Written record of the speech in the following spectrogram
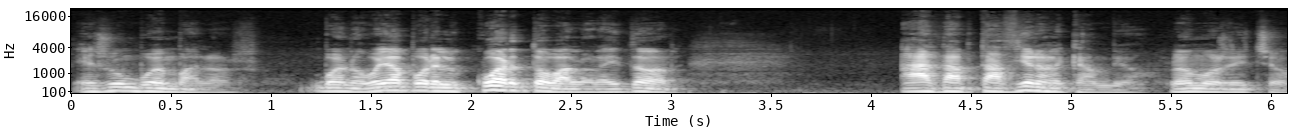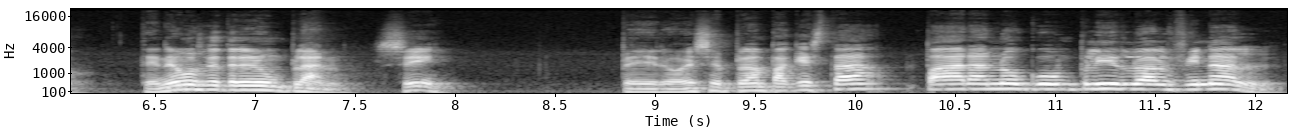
es un buen valor. Bueno, voy a por el cuarto valor, Aitor. Adaptación al cambio, lo hemos dicho. Tenemos que tener un plan, sí. Pero ese plan para qué está? Para no cumplirlo al final.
